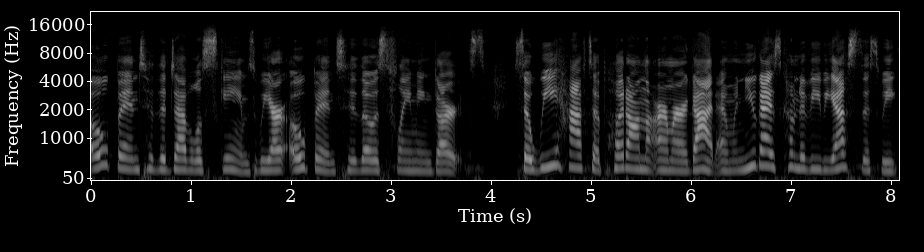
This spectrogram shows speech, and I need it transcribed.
open to the devil's schemes. We are open to those flaming darts. So we have to put on the armor of God. And when you guys come to VBS this week,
